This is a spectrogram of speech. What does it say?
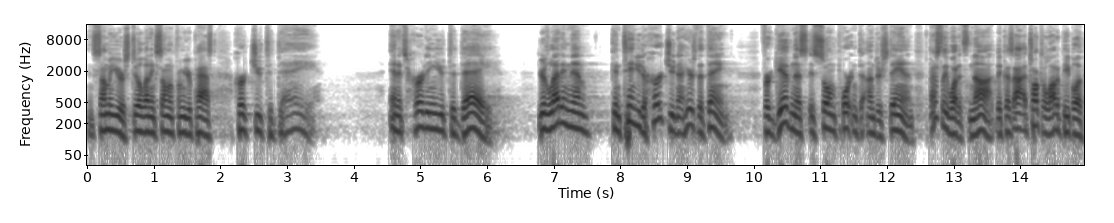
And some of you are still letting someone from your past hurt you today. And it's hurting you today. You're letting them continue to hurt you. Now, here's the thing forgiveness is so important to understand, especially what it's not, because I talked to a lot of people of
